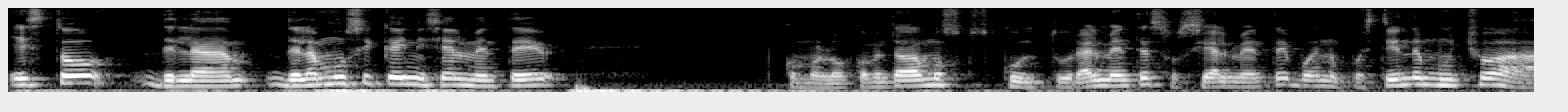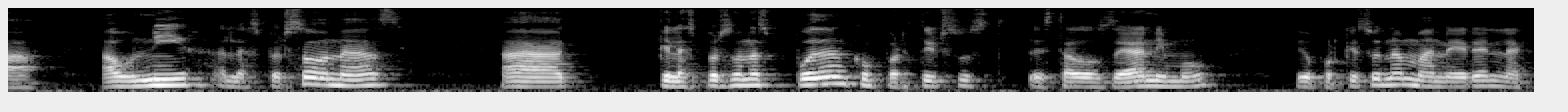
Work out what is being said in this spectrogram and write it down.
Esto de la, de la música inicialmente, como lo comentábamos culturalmente, socialmente, bueno, pues tiende mucho a, a unir a las personas, a que las personas puedan compartir sus estados de ánimo, digo, porque es una manera en la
